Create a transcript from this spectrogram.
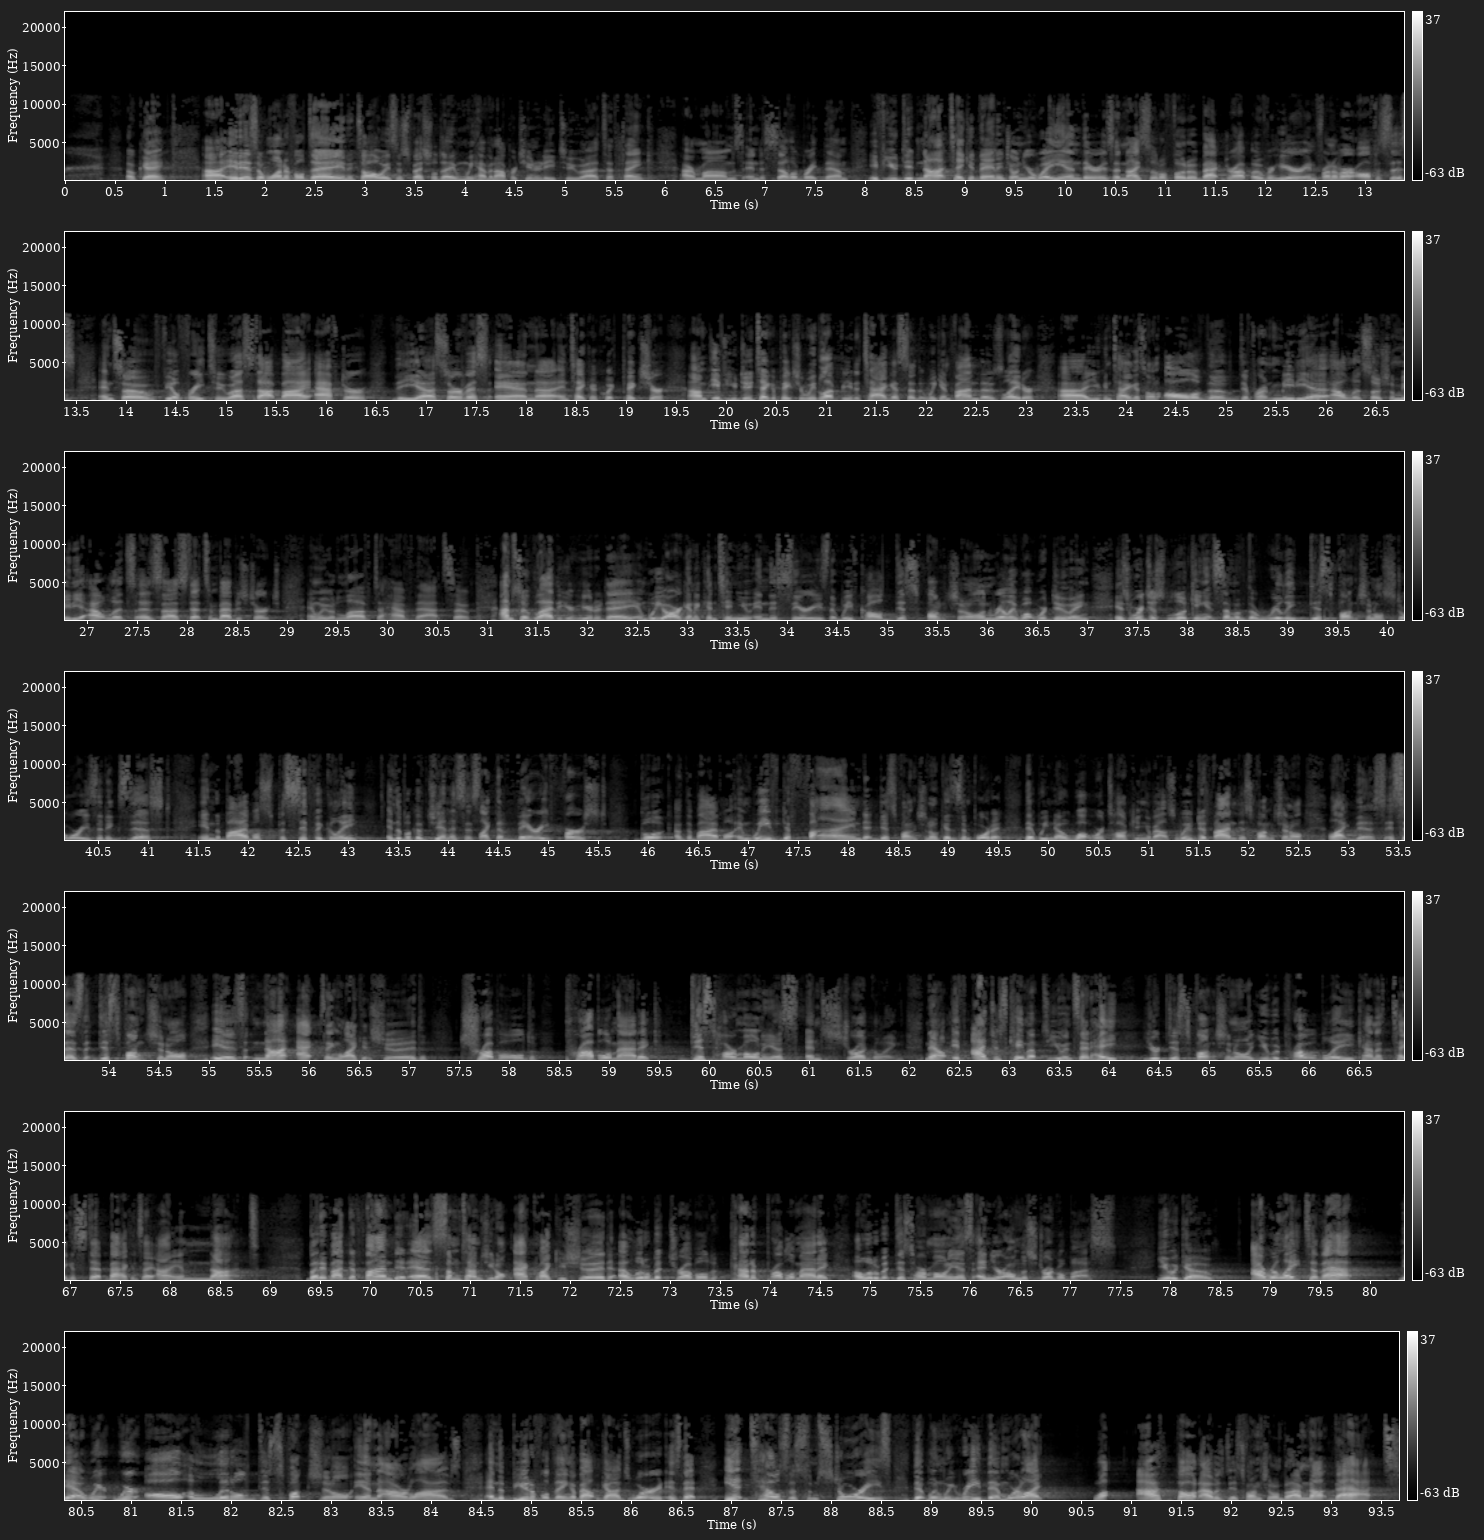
Okay? Uh, it is a wonderful day, and it's always a special day when we have an opportunity to, uh, to thank our moms and to celebrate them. If you did not take advantage on your way in, there is a nice little photo backdrop over here in front of our offices, and so feel free to uh, stop by after the uh, service and, uh, and take a quick picture. Um, if you do take a picture, we'd love for you to tag us so that we can find those later. Uh, you can tag us on all of the different media outlets, social media outlets as Stetson Baptist Church, and we would love to have that. So I'm so glad that you're here today, and we are going to continue in this series that we've called Dysfunctional. And really, what we're doing is we're just looking at some of the really dysfunctional stories that exist in the Bible, specifically in the book of Genesis, like the very first book of the Bible. And we've defined dysfunctional because it's important that we know what we're talking about. So we've defined dysfunctional like this it says that dysfunctional is not acting like it should, troubled, problematic, disharmonious, and struggling. Now, if I just came up to you and said, hey, you're dysfunctional, you would probably kind of take a step back and say, I am not. But if I defined it as sometimes you don't act like you should, a little bit troubled, kind of problematic, a little bit disharmonious, and you're on the struggle bus, you would go, I relate to that. Yeah, we're, we're all a little dysfunctional in our lives. And the beautiful thing about God's Word is that it tells us some stories that when we read them, we're like, well, I thought I was dysfunctional, but I'm not that.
